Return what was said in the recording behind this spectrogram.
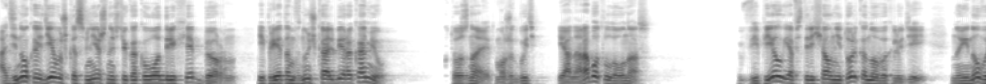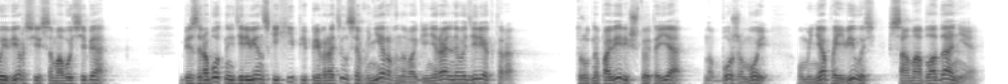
Одинокая девушка с внешностью, как у Одри Хепберн, и при этом внучка Альбера Камю. Кто знает, может быть, и она работала у нас. В VPL я встречал не только новых людей, но и новые версии самого себя. Безработный деревенский хиппи превратился в нервного генерального директора. Трудно поверить, что это я, но, боже мой, у меня появилось самообладание –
